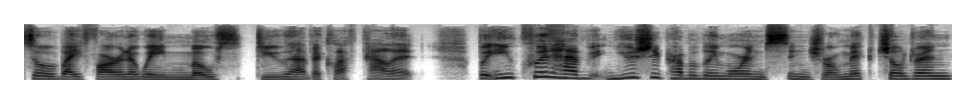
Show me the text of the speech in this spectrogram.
So by far and away, most do have a cleft palate. But you could have, usually probably more in syndromic children,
